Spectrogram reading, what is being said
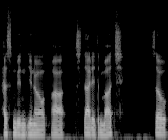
hasn't been, you know, uh, studied much. So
